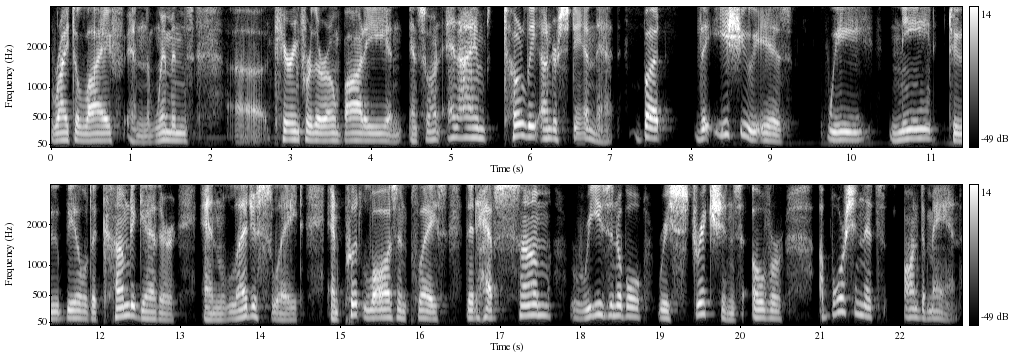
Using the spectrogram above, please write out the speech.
right to life and the women's uh, caring for their own body and, and so on. And I am totally understand that. But the issue is we need to be able to come together and legislate and put laws in place that have some reasonable restrictions over abortion that's on demand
